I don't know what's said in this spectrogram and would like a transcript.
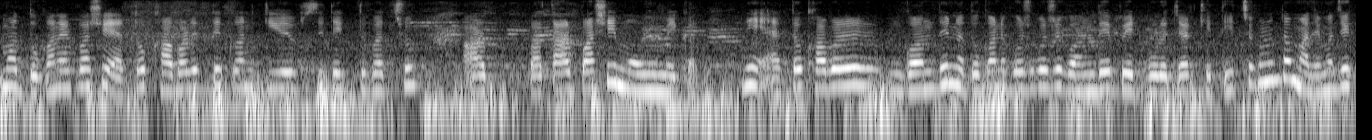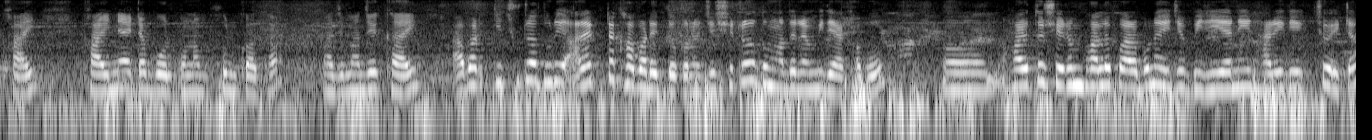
আমার দোকানের পাশে এত খাবারের দোকান কিউএফসি দেখতে পাচ্ছ, আর তার পাশেই মোমো মেকার নিয়ে এত খাবারের গন্ধে না দোকানে বসে বসে গন্ধে পেট ভরেছে আর খেতে ইচ্ছে করে তো মাঝে মাঝে খাই। খাই না, এটা বলব না, ভুল কথা। মাঝে মাঝে খাই। আবার কিছুটা দূরে আরেকটা খাবারের দোকান আছে, সেটাও তোমাদের আমি দেখাবো। হয়তো সেরকম ভালো পারব না, এই যে বিরিয়ানির হাঁড়ি দেখছ, এটা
